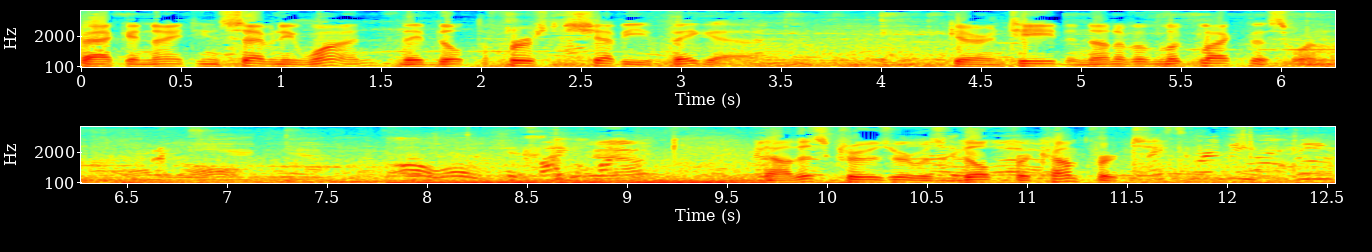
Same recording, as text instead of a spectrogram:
Back in 1971, they built the first Chevy Vega. Guaranteed, and none of them looked like this one. Now, this cruiser was built for comfort. I swear they think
